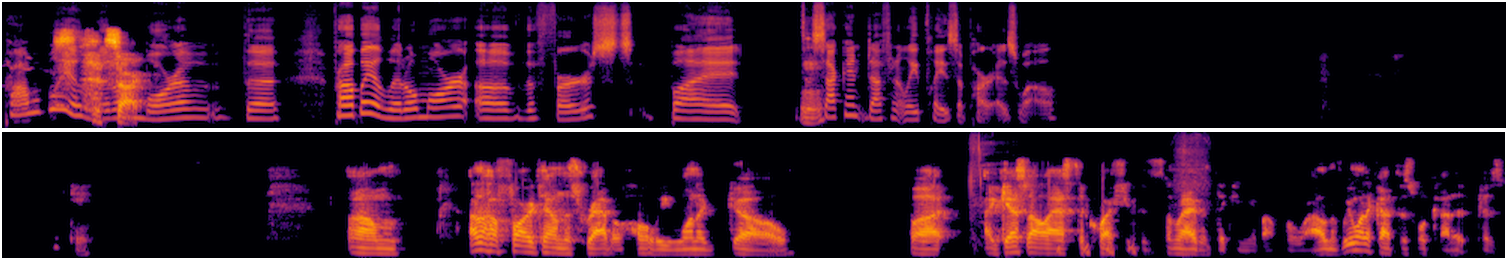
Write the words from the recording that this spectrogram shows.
Probably a little Sorry. more of the probably a little more of the first, but the Mhm. second definitely plays a part as well. Okay. Um, I don't know how far down this rabbit hole we want to go, but I guess I'll ask the question because it's something I've been thinking about for a while. And if we want to cut this, we'll cut it because,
